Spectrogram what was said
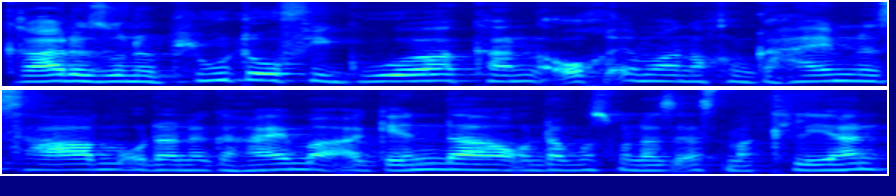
Gerade so eine Pluto-Figur kann auch immer noch ein Geheimnis haben oder eine geheime Agenda und da muss man das erstmal klären.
